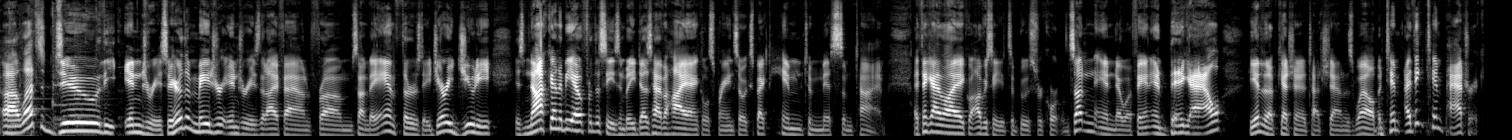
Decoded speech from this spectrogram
Uh, let's do the injuries. So here are the major injuries that I found from Sunday and Thursday. Jerry Jeudy is not going to be out for the season, but he does have a high ankle sprain, so expect him to miss some time. I think I like. Well, obviously, it's a boost for Courtland Sutton and Noah Fant and Big Al. He ended up catching a touchdown as well. But Tim, I think Tim Patrick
